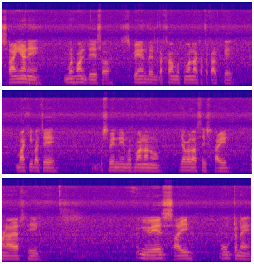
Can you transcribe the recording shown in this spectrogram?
ਸਾਈਆਂ ਨੇ ਮੁਸਲਮਾਨ ਦੇਸ਼, ਸਪੇਨ ਦੇ ਲੱਖਾਂ ਮੁਸਲਮਾਨਾਂ ਦਾ ਕਤਲ ਕਰਕੇ ਬਾਕੀ ਬਚੇ ਸਪੇਨੀ ਮੁਸਲਮਾਨਾਂ ਨੂੰ ਜ਼ਬਰਦਸਤੀ ਸਾਈ ਬਣਾਇਆ ਸੀ। ਅੰਗਰੇਜ਼ ਸਾਈ ਹਕੂਮਤ ਨੇ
